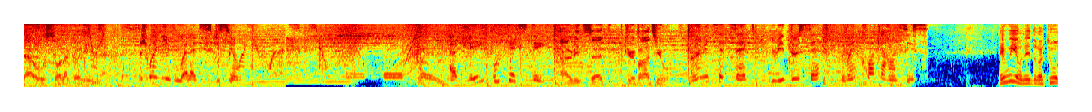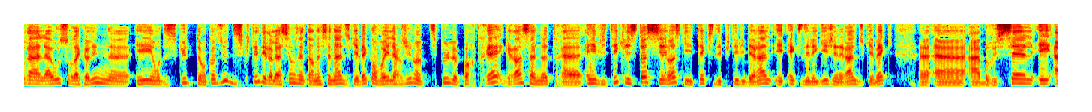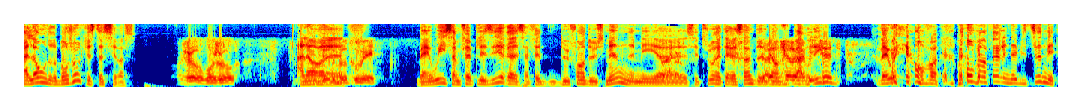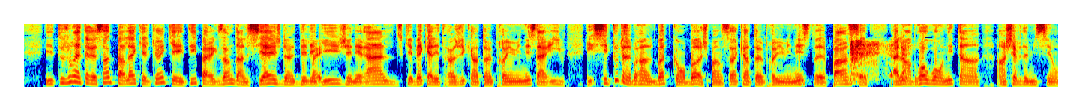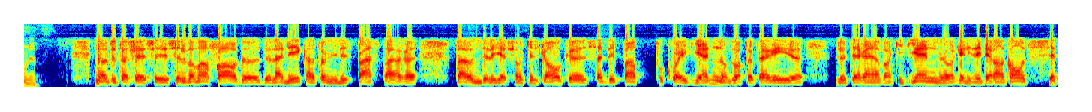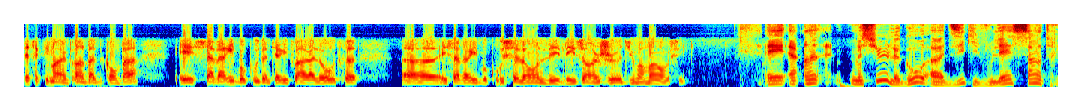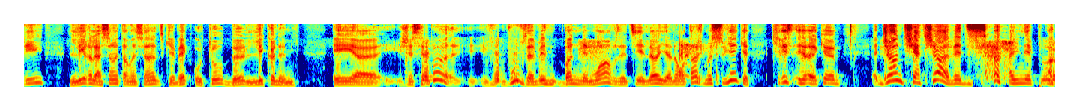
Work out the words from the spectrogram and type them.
Là-haut sur la colline. Joignez-vous à la discussion. Appelez ou textez 187 Cube Radio. 1877 827 2346. Et oui, on est de retour à la hausse sur la colline euh, et on discute, on continue de discuter des relations internationales du Québec. On va élargir un petit peu le portrait grâce à notre euh, invité, Christos Siros, qui est ex-député libéral et ex-délégué général du Québec euh, à, à Bruxelles et à Londres. Bonjour, Christos Siros. Bonjour, bonjour. Alors, Plaisir de euh, me retrouver. ben oui, ça me fait plaisir. Ça fait deux fois en deux semaines, mais euh, c'est toujours intéressant de, de vous parler. Ben oui, on va, on va en faire une habitude, mais il est toujours intéressant de parler à quelqu'un qui a été, par exemple, dans le siège d'un délégué général du Québec à l'étranger quand un premier ministre arrive. Et c'est tout un branle-bas de combat, je pense, hein, quand un premier ministre euh, passe à l'endroit où on est en, en chef de mission. Là. Non, tout à fait. C'est c'est le moment fort de, de l'année quand le premier ministre passe par, euh, par une délégation quelconque. Euh, Ça dépend pourquoi ils viennent. On doit préparer euh, le terrain avant qu'ils viennent, organiser des rencontres. C'est effectivement un branle-bas de combat et ça varie beaucoup d'un territoire à l'autre euh, et ça varie beaucoup selon les, les enjeux du moment aussi. Et euh, un- Monsieur Legault a dit qu'il voulait centrer les relations internationales du Québec autour de l'économie. Et euh, je sais pas, vous, vous avez une bonne mémoire, vous étiez là il y a longtemps. Je me souviens que Chris, euh, que John Tchatcha avait dit ça à une époque,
